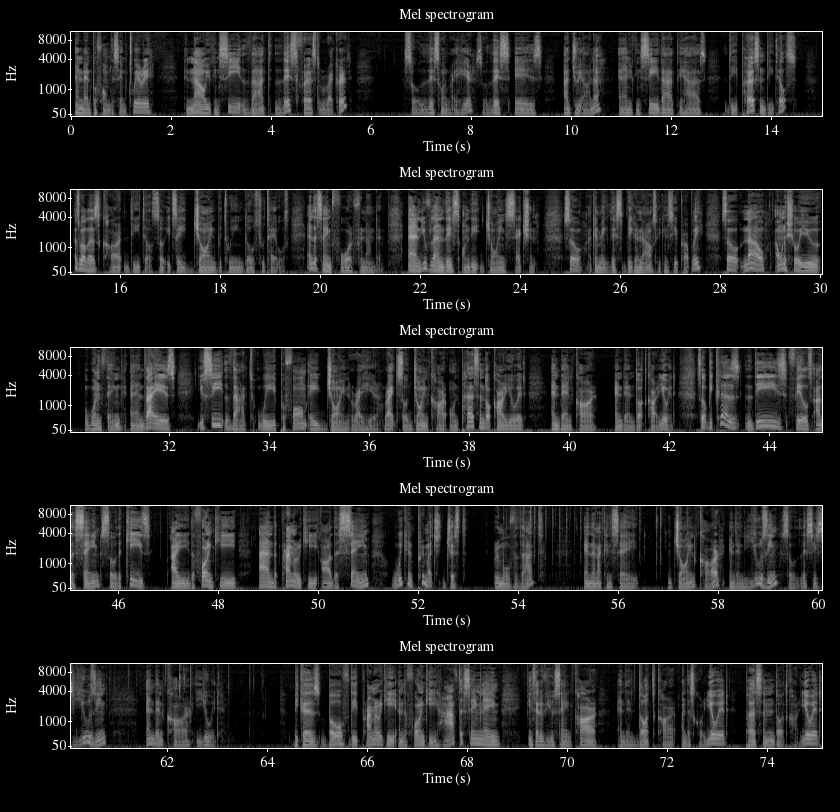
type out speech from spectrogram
and then perform the same query. And now you can see that this first record, so this one right here, so this is Adriana, and you can see that it has the person details as well as car details. So it's a join between those two tables. And the same for Fernanda. And you've learned this on the join section. So I can make this bigger now so you can see properly. So now I want to show you one thing and that is you see that we perform a join right here, right? So join car on person.car UUID and then car and then dot car. So because these fields are the same, so the keys, i.e. the foreign key and the primary key are the same, we can pretty much just remove that. And then I can say join car and then using, so this is using, and then car UUID. Because both the primary key and the foreign key have the same name, instead of you saying car and then dot car underscore UUID, person dot car UUID,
